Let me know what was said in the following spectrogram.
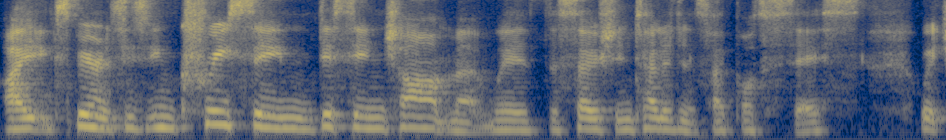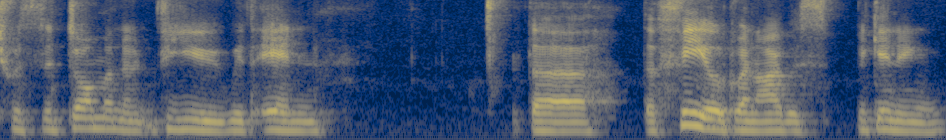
I experienced this increasing disenchantment with the social intelligence hypothesis, which was the dominant view within the, the field when I was beginning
